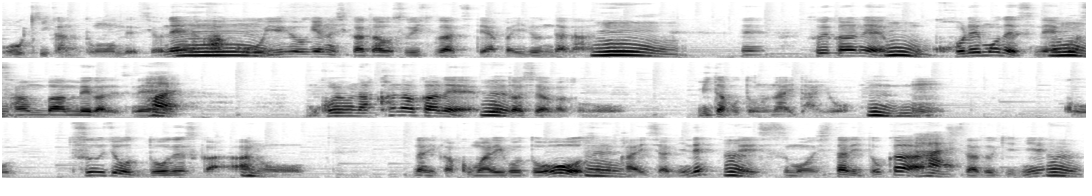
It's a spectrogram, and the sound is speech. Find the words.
大きいかなと思うんですよね。うん。あこういう表現の仕方をする人たちってやっぱりいるんだな。うん。それからね、うん。これもですね、うん。この3番目がですね、はい。これもなかなかね、うん。私らがその見たことのない対応。うんこう通常どうですか、うん。あの何か困りごとをそのうん。会社にね、うん。えー質問したりとはい。かした時にね、うん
